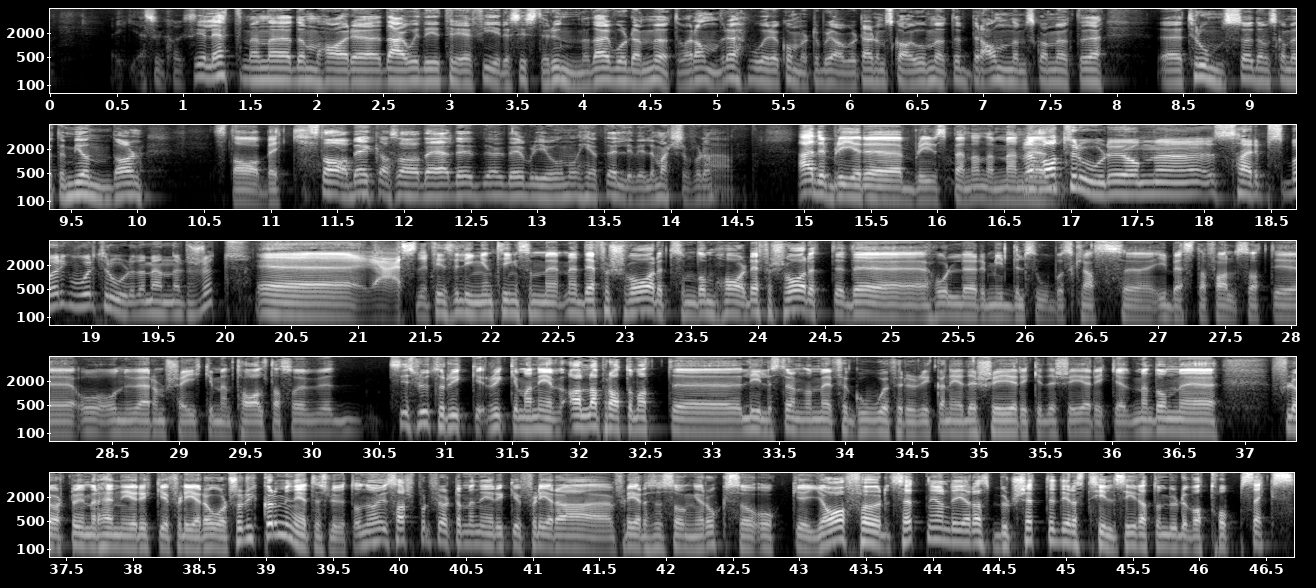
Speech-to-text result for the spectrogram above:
jeg skal ikke si lett, men de har, det er jo i de tre-fire siste rundene der hvor de møter hverandre, hvor det kommer til å bli avgjort der. De skal jo møte Brann, de skal møte eh, Tromsø, de skal møte Mjøndalen. Stabæk. Stabæk, altså det, det, det, blir jo noen helt elleville matcher for dem. Ja. Nei, det blir, eh, blir spennende, men Men Hva eh, tror du om uh, Sarpsborg? Hvor tror du de ender til slutt? Eh, ja, altså, det finnes vel ingenting som Men det forsvaret som de har, det forsvaret det holder middels Obos-klass i beste fall. Så at det, Og och nu är de shaky mentalt. Alltså, till slut så rykker, rykker man ned. Alle prater om at uh, Lillestrøm de er for gode for å rykke ned. Det skjer ikke, det skjer ikke. Men de uh, flørter med det i rykket i flere år. Så rykker de ned til slutt. Og nå har jo Sarpsborg flørtet med nedrykket i flere, flere sesonger også. Og uh, ja, forutsetningene deres, budsjettet deres tilsier at de burde være topp seks.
